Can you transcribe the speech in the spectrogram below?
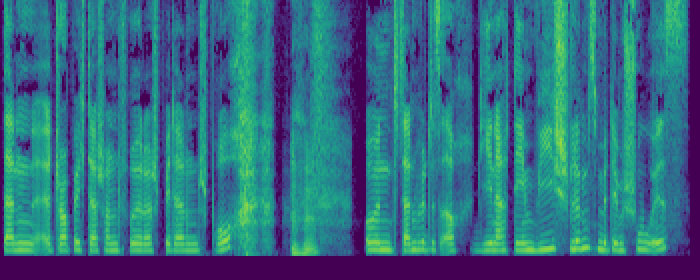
dann äh, droppe ich da schon früher oder später einen Spruch. Mhm. Und dann wird es auch, je nachdem, wie schlimm es mit dem Schuh ist,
